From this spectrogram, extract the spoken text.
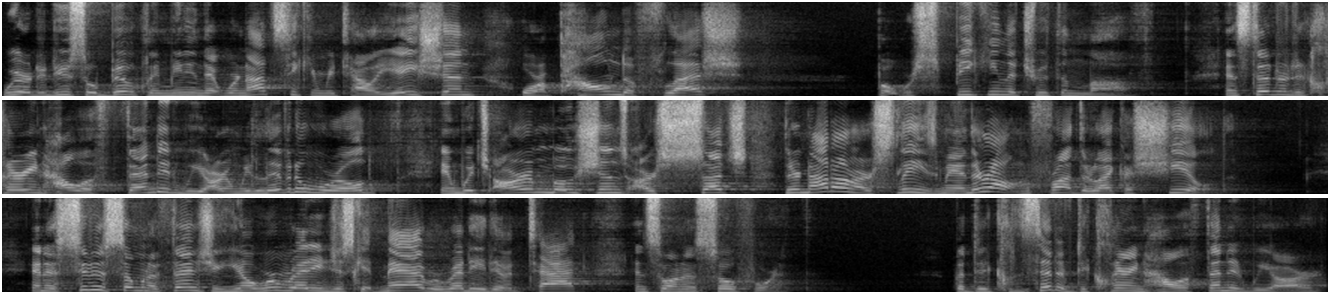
We are to do so biblically, meaning that we're not seeking retaliation or a pound of flesh, but we're speaking the truth in love. Instead of declaring how offended we are, and we live in a world in which our emotions are such, they're not on our sleeves, man, they're out in front, they're like a shield. And as soon as someone offends you, you know, we're ready to just get mad, we're ready to attack, and so on and so forth. But instead of declaring how offended we are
